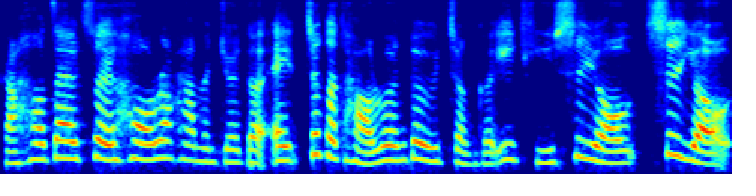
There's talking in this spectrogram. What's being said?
然后在最后让他们觉得，哎，这个讨论对于整个议题是有是有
